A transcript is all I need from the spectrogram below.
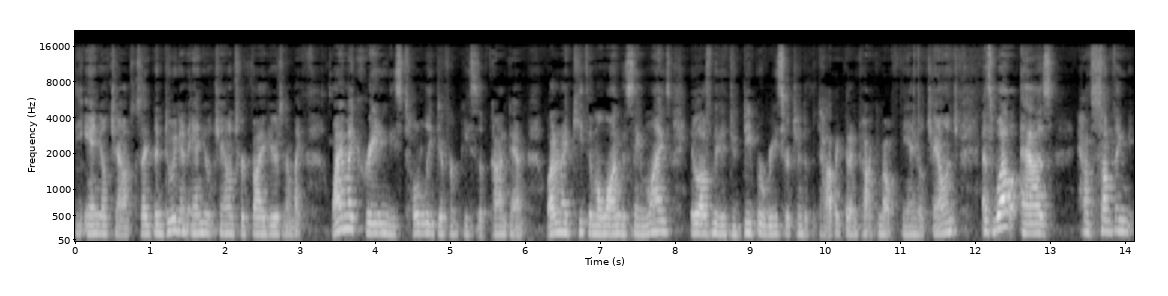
the annual challenge because I've been doing an annual challenge for five years, and I'm like, why am I creating these totally different pieces of content? Why don't I keep them along the same lines? It allows me to do deeper research into the topic that I'm talking about for the annual challenge, as well as have something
